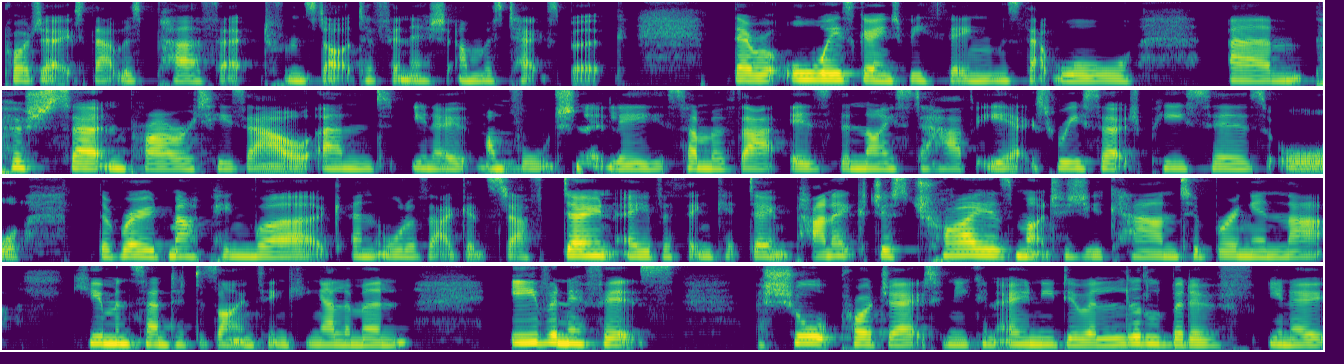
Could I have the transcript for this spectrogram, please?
project that was perfect from start to finish and was textbook. There are always going to be things that will um, push certain priorities out. And, you know, mm-hmm. unfortunately, some of that is the nice to have EX research pieces or the road mapping work and all of that good stuff. Don't overthink it. Don't panic. Just try as much as you can to bring in that human centered design thinking element, even if it's a short project and you can only do a little bit of you know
